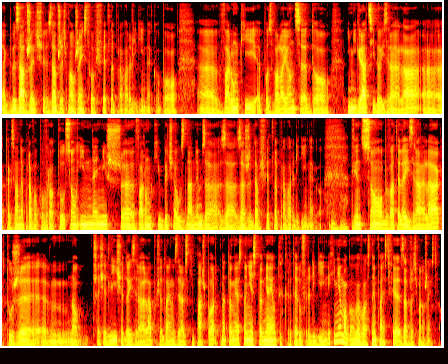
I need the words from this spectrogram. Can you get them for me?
jak gdyby zawrzeć, zawrzeć małżeństwo w świetle prawa religijnego, bo E, warunki pozwalające do imigracji do Izraela, e, tak zwane prawo powrotu, są inne niż e, warunki bycia uznanym za, za, za Żyda w świetle prawa religijnego. Mhm. Więc są obywatele Izraela, którzy no, przesiedlili się do Izraela, posiadają izraelski paszport, natomiast no, nie spełniają tych kryteriów religijnych i nie mogą we własnym państwie zawrzeć małżeństwa.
